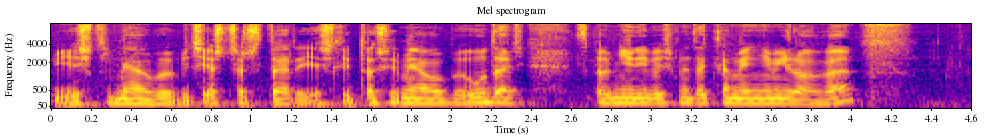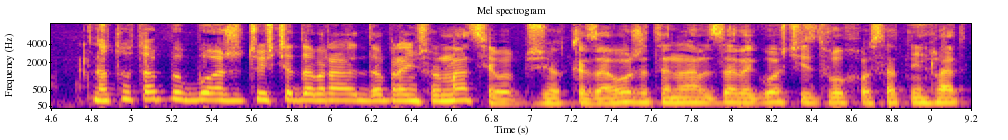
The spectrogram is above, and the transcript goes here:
jeśli miałyby być jeszcze cztery, jeśli to się miałoby udać, spełnilibyśmy te kamienie milowe. No to to by była rzeczywiście dobra, dobra informacja, bo się okazało, że te zaległości z dwóch ostatnich lat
